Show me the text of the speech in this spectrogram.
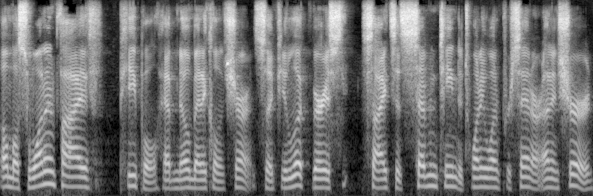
almost one in five people have no medical insurance. So if you look various sites, it's 17 to 21 percent are uninsured.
